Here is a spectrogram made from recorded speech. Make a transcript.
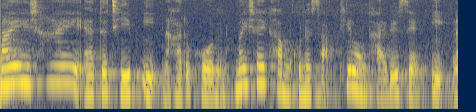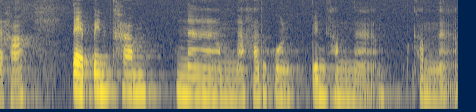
ไม่ใช่ adjective อีกนะคะทุกคนไม่ใช่คำคุณศัพท์ที่ลงท้ายด้วยเสียงอีกนะคะ แต่เป็นคำนามนะคะทุกคนเป็นคำนามคำนาม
